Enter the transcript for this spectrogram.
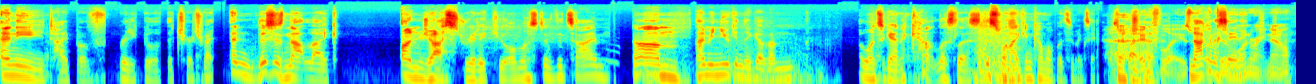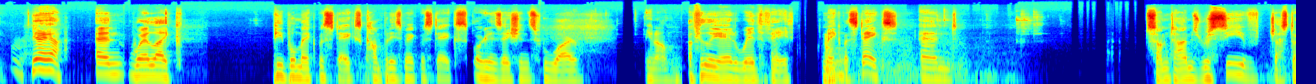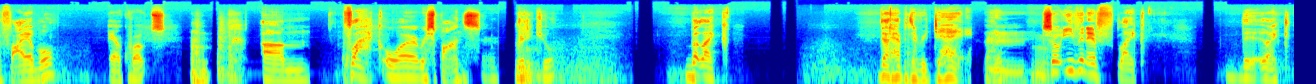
any type of ridicule of the church, right? And this is not like unjust ridicule most of the time. Um, I mean, you can think of um, once again a countless list. This one I can come up with some examples. Chick Fil A is Not a gonna good say one right now. Yeah, yeah. And where like people make mistakes, companies make mistakes, organizations who are, you know, affiliated with faith make Mhm. mistakes and sometimes receive justifiable air quotes um flack or response or hmm. ridicule. But like that happens every day, right? Mm. So even if like the like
